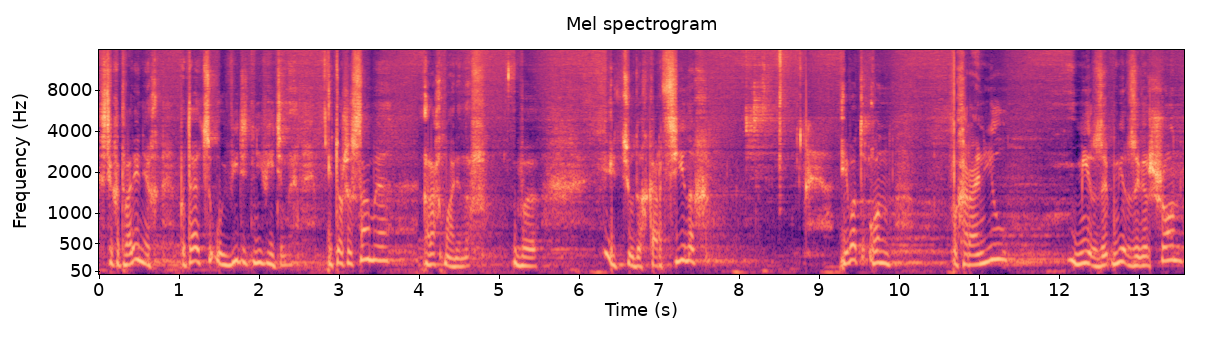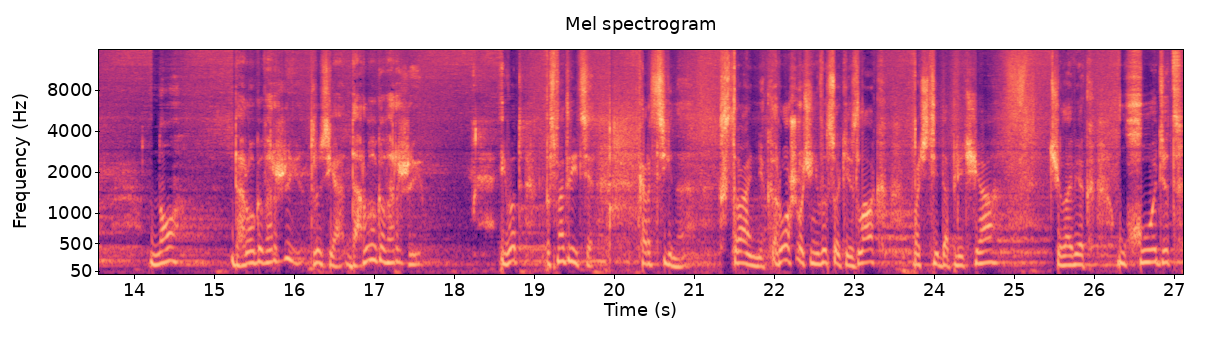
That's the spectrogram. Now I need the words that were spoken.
стихотворениях пытаются увидеть невидимое. И то же самое Рахманинов в этюдах, картинах. И вот он похоронил, мир, мир завершен, но дорога воржи, друзья, дорога воржи. И вот посмотрите, картина, странник, рожь очень высокий злак, почти до плеча, человек уходит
